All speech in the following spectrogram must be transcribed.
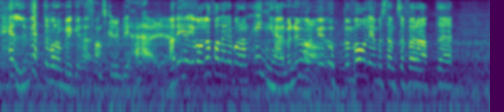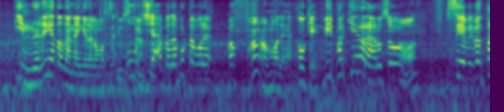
Helvete vad de bygger här. vad fan ska det bli här? Ja, det är, I vanliga fall är det bara en äng här, men nu har Ja. de ju uppenbarligen bestämt sig för att eh, inreda den ängen eller vad man ska säga. Åh det. jävlar, där borta var det... Vad fan var det? Okej, vi parkerar här och så Ja. ser vi... Vänta!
